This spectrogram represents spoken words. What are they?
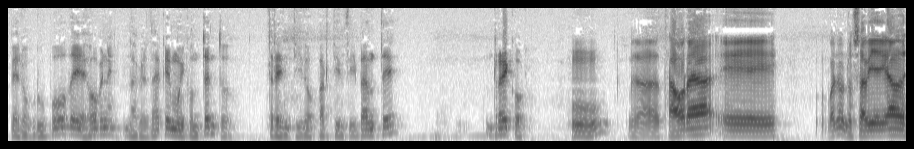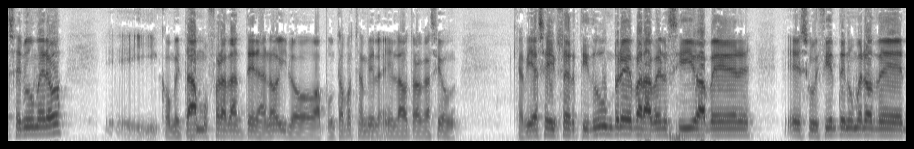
pero grupos de jóvenes, la verdad que muy contentos. 32 participantes, récord. Hasta ahora, eh, bueno, no se había llegado a ese número y comentábamos fuera de antena, ¿no? Y lo apuntamos también en la otra ocasión, que había esa incertidumbre para ver si iba a haber eh, suficiente número de,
